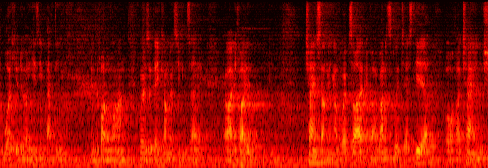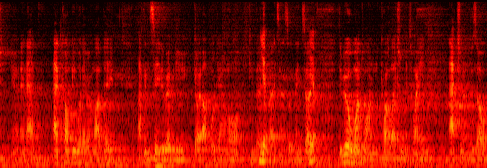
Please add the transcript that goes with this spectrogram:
the work you're doing is impacting you know, the bottom line. Whereas with e-commerce, you can say, right, if I change something on the website, if I run a split test here, or if I change you know, an ad, ad copy, whatever it might be, I can see the revenue go up or down or conversion Yep. rates and that sort of thing. So Yep. the real one-to-one correlation between action and result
